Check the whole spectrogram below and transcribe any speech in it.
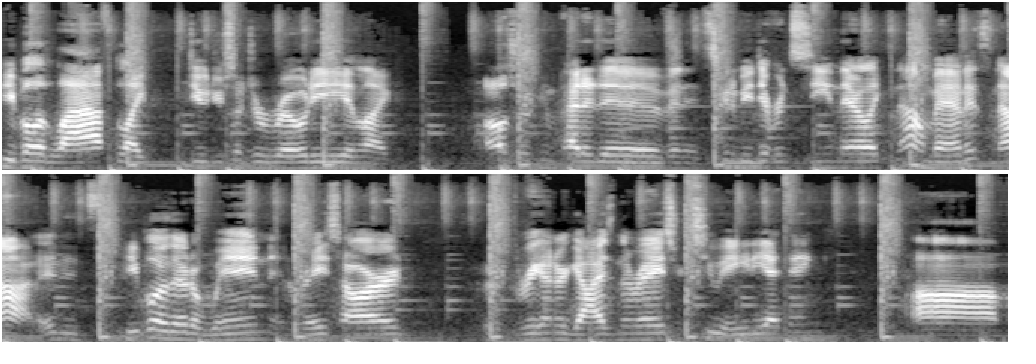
people had laughed like, "Dude, you're such a roadie," and like ultra competitive, and it's gonna be a different scene there. Like, no, man, it's not. It's people are there to win and race hard. There's 300 guys in the race, or 280, I think. Um,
